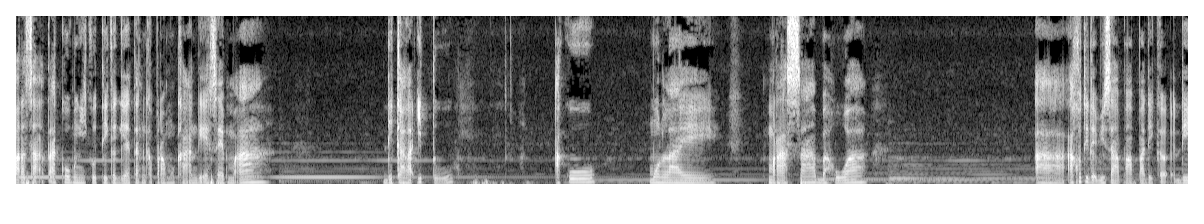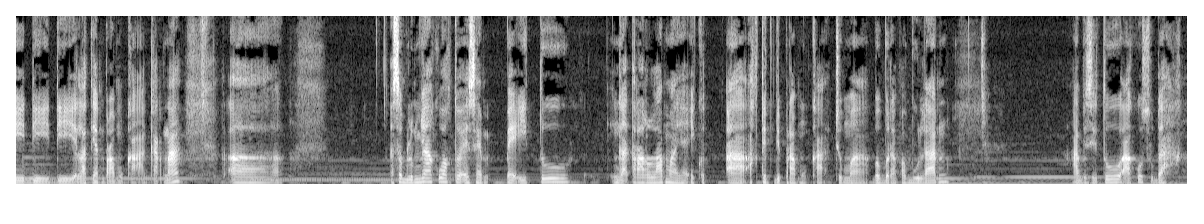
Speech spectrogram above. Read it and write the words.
pada saat aku mengikuti kegiatan kepramukaan di SMA, di kala itu aku mulai merasa bahwa uh, aku tidak bisa apa-apa di, di di di latihan pramuka karena uh, sebelumnya aku waktu SMP itu nggak terlalu lama ya ikut uh, aktif di pramuka. Cuma beberapa bulan habis itu aku sudah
